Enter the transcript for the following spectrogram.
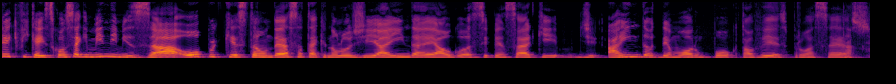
que que fica isso? Consegue minimizar ou por questão dessa tecnologia ainda é algo a se pensar que de- ainda demora um pouco, talvez, para o acesso?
